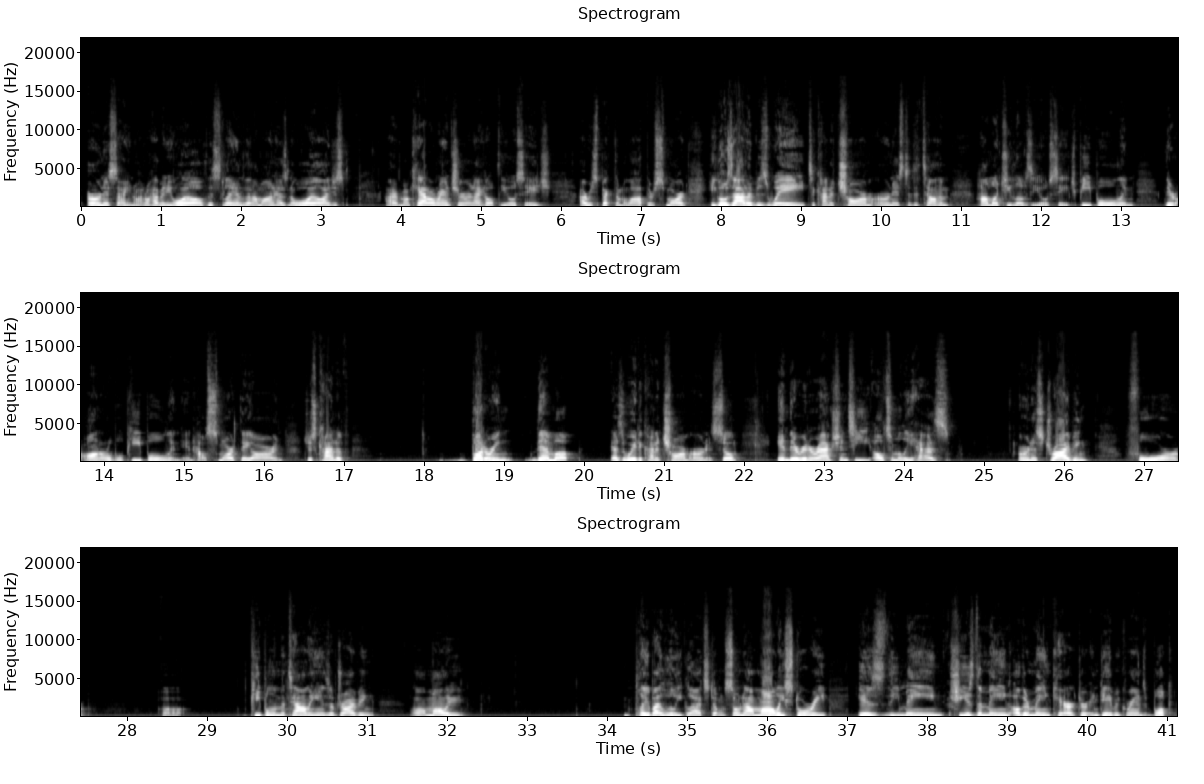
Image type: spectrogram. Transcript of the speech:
ernest i you know i don't have any oil. This land that i'm on has no oil. I just i'm a cattle rancher and i help the osage. I respect them a lot. They're smart. He goes out of his way to kind of charm ernest and to tell him how much he loves the Osage people and they're honorable people and, and how smart they are and just kind of buttering them up as a way to kind of charm Ernest. So in their interactions, he ultimately has Ernest driving for uh, people in the town. He ends up driving uh, Molly, played by Lily Gladstone. So now Molly's story is the main. She is the main other main character in David Grann's book,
